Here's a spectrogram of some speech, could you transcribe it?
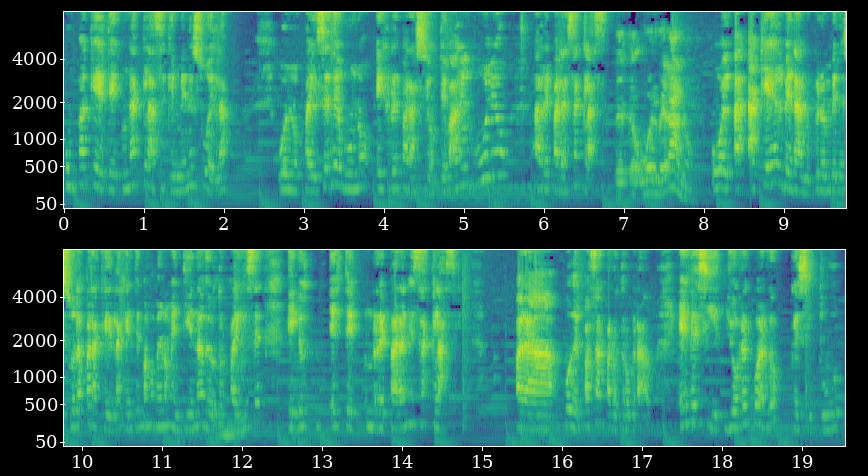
Un paquete, una clase que en Venezuela o en los países de uno es reparación. Te vas en julio a reparar esa clase. Eh, o el verano. O el, aquí es el verano, pero en Venezuela, para que la gente más o menos me entienda de otros países, ellos este, reparan esa clase para poder pasar para otro grado. Es decir, yo recuerdo que si tú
